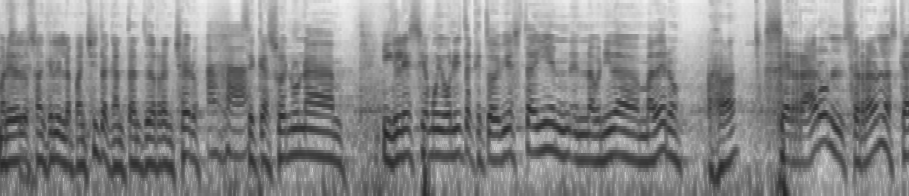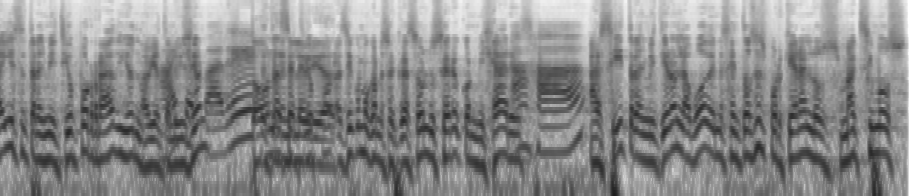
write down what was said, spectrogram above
María de los Ángeles La Panchita, cantante de ranchero. Ajá. Se casó en una iglesia muy bonita que todavía está ahí en, en la Avenida Madero. Ajá. Cerraron, cerraron las calles, se transmitió por radio, no había Ay, televisión. qué padre. Una celebridad. por- así como cuando se casó Lucero con Mijares. Ajá. Así transmitieron la boda en ese entonces porque eran los máximos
